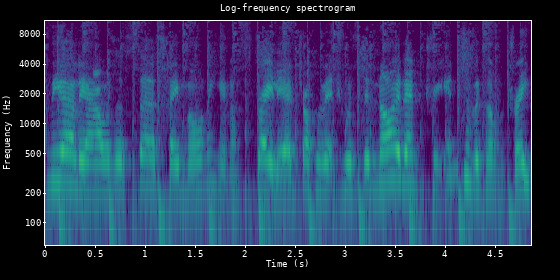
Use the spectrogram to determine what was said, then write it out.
In the early hours of Thursday morning in Australia, Djokovic was denied entry into the country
